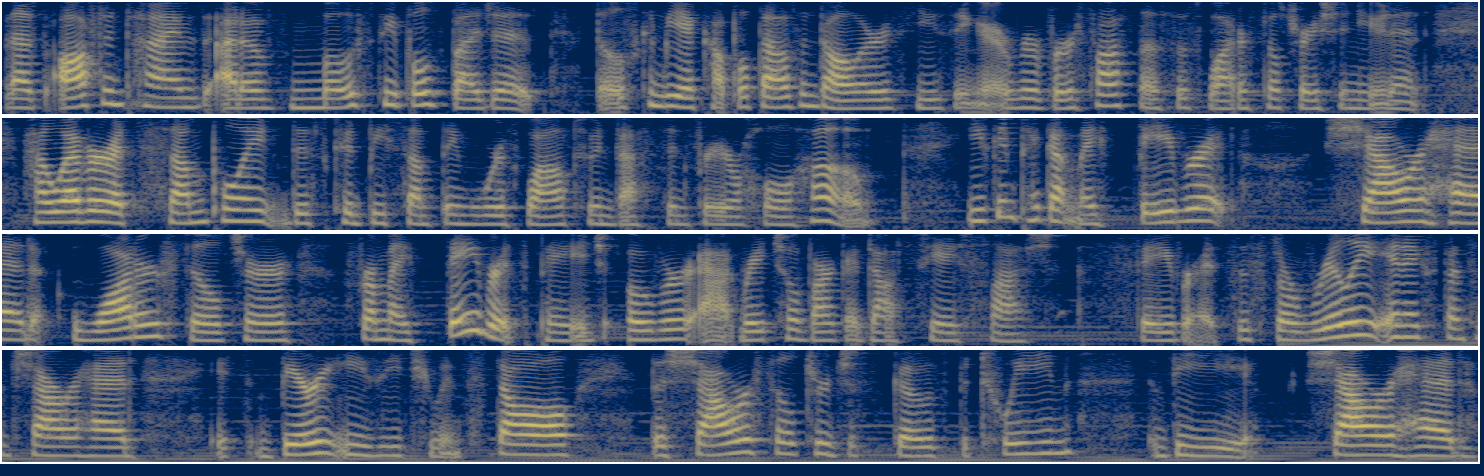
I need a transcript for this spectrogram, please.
that's oftentimes out of most people's budget. Those can be a couple thousand dollars using a reverse osmosis water filtration unit. However, at some point, this could be something worthwhile to invest in for your whole home. You can pick up my favorite shower head water filter from my favorites page over at rachelvarga.ca slash favorites. This is a really inexpensive shower head. It's very easy to install. The shower filter just goes between the shower head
